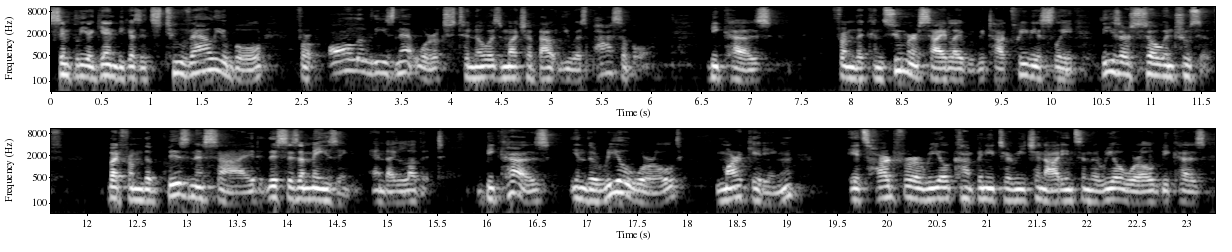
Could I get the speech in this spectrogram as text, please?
simply again because it's too valuable for all of these networks to know as much about you as possible. Because from the consumer side, like we talked previously, these are so intrusive. But from the business side, this is amazing, and I love it. Because in the real world, marketing, it's hard for a real company to reach an audience in the real world because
